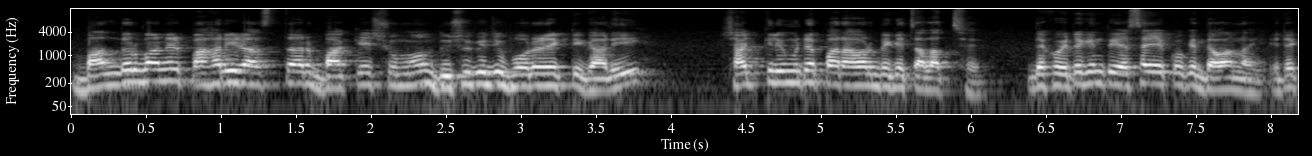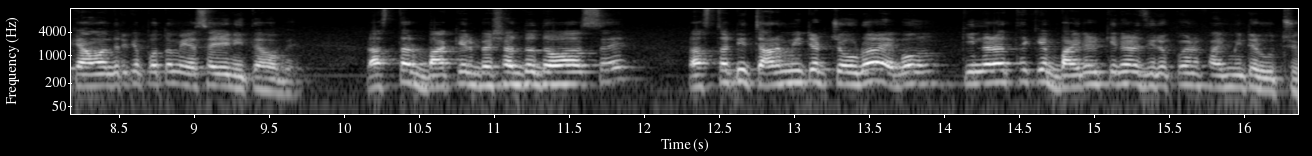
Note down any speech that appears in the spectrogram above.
বান্দরবানের পাহাড়ি রাস্তার বাঁকে সুমন দুশো কেজি ভরের একটি গাড়ি ষাট কিলোমিটার পার আওয়ার বেগে চালাচ্ছে। দেখো, এটা কিন্তু এসআই এককে দেওয়া নাই। এটাকে আমাদেরকে প্রথমে এসআই নিতে হবে। রাস্তার বাঁকের ব্যাসার্ধ দেওয়া আছে। রাস্তাটি চার মিটার চৌড়া এবং কিনারা থেকে বাইরের কিনারা জিরো পয়েন্ট ফাইভ মিটার উঁচু।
